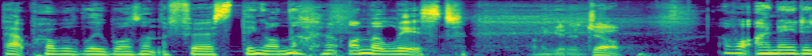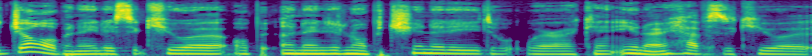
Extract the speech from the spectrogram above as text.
that probably wasn't the first thing on the on the list. I want to get a job. oh, I need a job. I need a secure. Op- I need an opportunity to where I can, you know, have a secure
